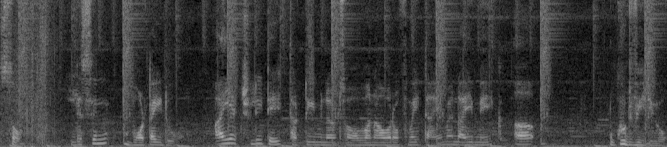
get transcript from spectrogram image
So listen what i do. I actually take 30 minutes or 1 hour of my time and i make a good video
